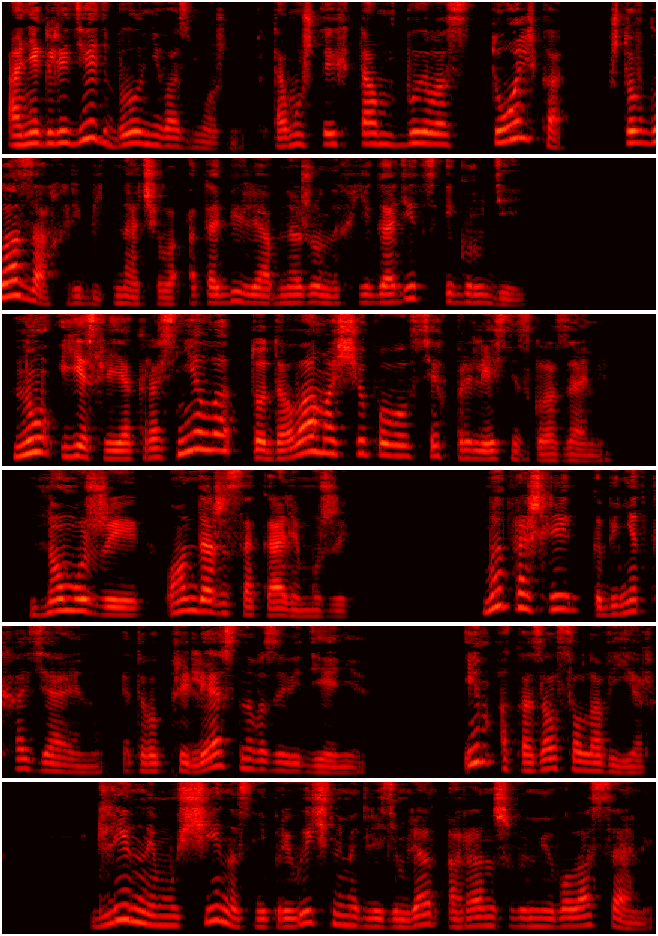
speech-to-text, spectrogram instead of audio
А не глядеть было невозможно, потому что их там было столько, что в глазах рябить начало от обилия обнаженных ягодиц и грудей. Ну, если я краснела, то Далам ощупывал всех прелестниц глазами. Но мужик, он даже сокали мужик. Мы прошли кабинет к хозяину этого прелестного заведения. Им оказался лавьер. Длинный мужчина с непривычными для землян оранжевыми волосами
